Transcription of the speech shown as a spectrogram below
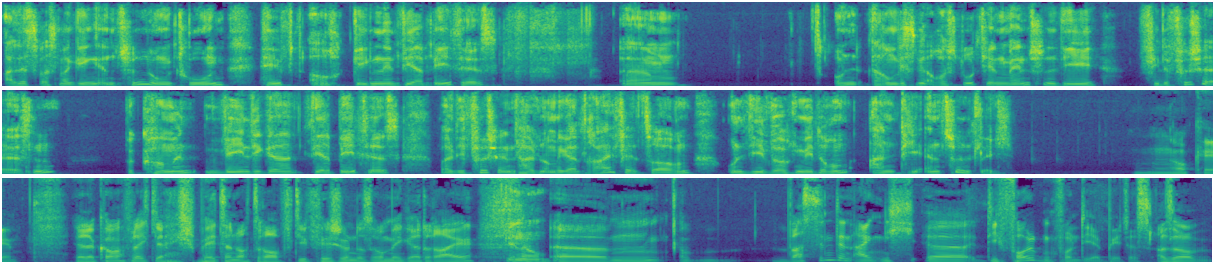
alles, was wir gegen Entzündungen tun, hilft auch gegen den Diabetes. Ähm, und darum wissen wir auch aus Studien, Menschen, die viele Fische essen, bekommen weniger Diabetes, weil die Fische enthalten Omega-3-Fettsäuren und die wirken wiederum antientzündlich. Hm, okay. Ja, da kommen wir vielleicht gleich später noch drauf, die Fische und das Omega-3. Genau. Ähm, was sind denn eigentlich äh, die Folgen von Diabetes? Also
